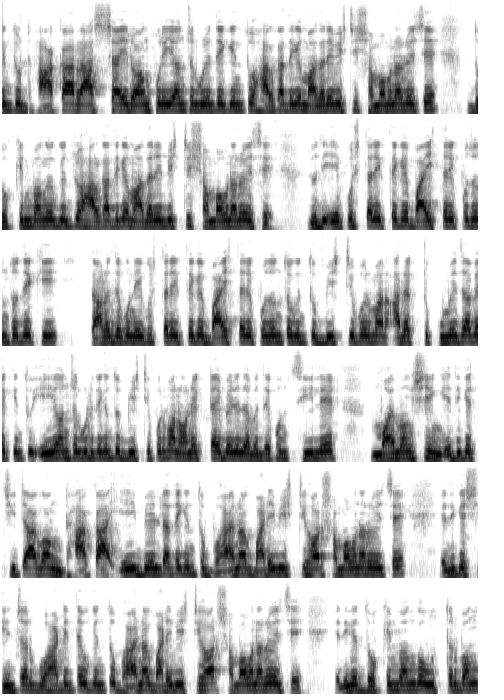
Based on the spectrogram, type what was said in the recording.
কিন্তু ঢাকা, রাজশাহী, রংপুর এই অঞ্চলগুলিতে কিন্তু হালকা থেকে মাঝারি বৃষ্টির সম্ভাবনা রয়েছে। দক্ষিণবঙ্গেও কিন্তু হালকা থেকে মাঝারি বৃষ্টির সম্ভাবনা রয়েছে। যদি একুশ তারিখ থেকে বাইশ তারিখ পর্যন্ত দেখি তাহলে দেখুন একুশ তারিখ থেকে বাইশ তারিখ পর্যন্ত কিন্তু বৃষ্টির পরিমাণ আরেকটু কমে যাবে, কিন্তু এই অঞ্চলগুলিতে কিন্তু বৃষ্টির পরিমাণ অনেকটাই বেড়ে যাবে। দেখুন সিলেট, ময়মনসিংহ, এদিকে চিটাগং, ঢাকা, এই বেলটাতে কিন্তু ভয়ানক ভারী বৃষ্টি হওয়ার সম্ভাবনা রয়েছে। এদিকে শিলচর, গুয়াহাটিতেও কিন্তু ভয়ানক ভারী বৃষ্টি হওয়ার সম্ভাবনা রয়েছে। এদিকে দক্ষিণবঙ্গ, উত্তরবঙ্গ,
